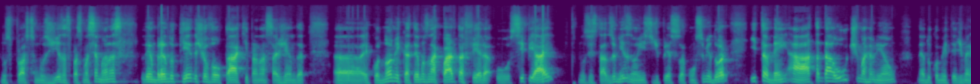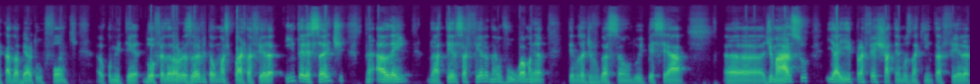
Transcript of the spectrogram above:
nos próximos dias, nas próximas semanas. Lembrando que, deixa eu voltar aqui para nossa agenda uh, econômica, temos na quarta-feira o CPI, nos Estados Unidos, o índice de preços ao consumidor, e também a ata da última reunião né, do Comitê de Mercado Aberto, o FONC, é o Comitê do Federal Reserve. Então, uma quarta-feira interessante, né, além da terça-feira, né, o vulgo amanhã, temos a divulgação do IPCA uh, ah, de março, e aí, para fechar, temos na quinta-feira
